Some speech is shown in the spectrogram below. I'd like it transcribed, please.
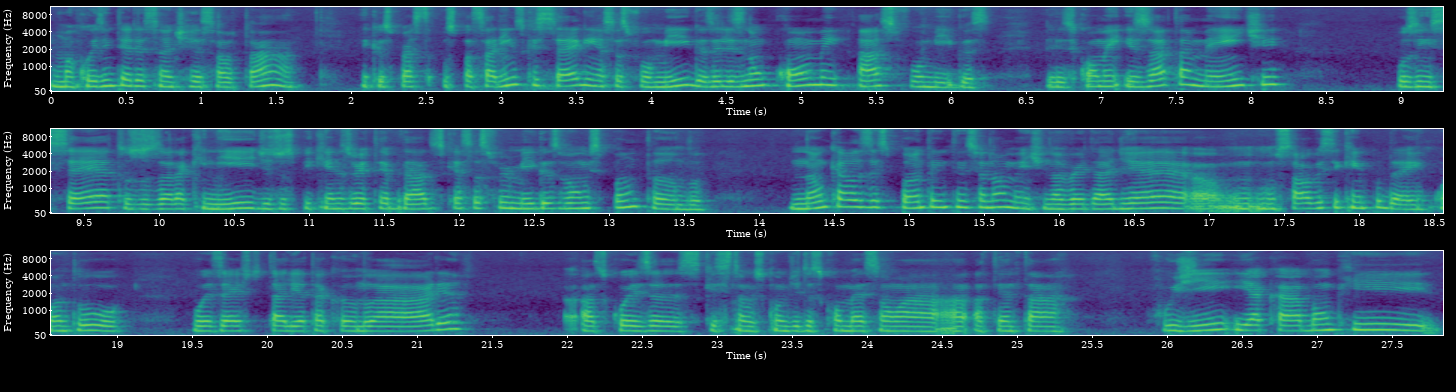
uma coisa interessante ressaltar é que os, os passarinhos que seguem essas formigas, eles não comem as formigas, eles comem exatamente os insetos, os aracnídeos, os pequenos vertebrados que essas formigas vão espantando. Não que elas espantem intencionalmente, na verdade é um, um salve-se quem puder. Enquanto o exército está ali atacando a área, as coisas que estão escondidas começam a, a, tentar fugir e acabam que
